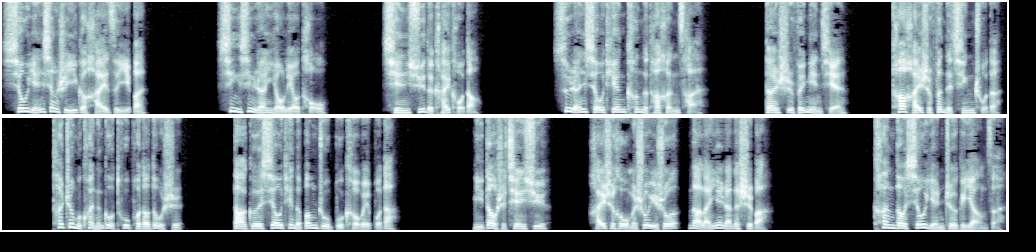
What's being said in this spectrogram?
萧炎像是一个孩子一般，悻悻然摇了摇头，谦虚的开口道：“虽然萧天坑的他很惨，但是非面前，他还是分得清楚的。他这么快能够突破到斗师。”大哥萧天的帮助不可谓不大，你倒是谦虚，还是和我们说一说纳兰嫣然的事吧。看到萧炎这个样子，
